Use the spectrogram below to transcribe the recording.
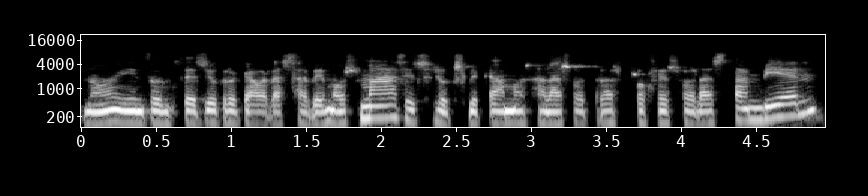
¿no? Y entonces yo creo que ahora sabemos más y se lo explicamos a las otras profesoras también,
